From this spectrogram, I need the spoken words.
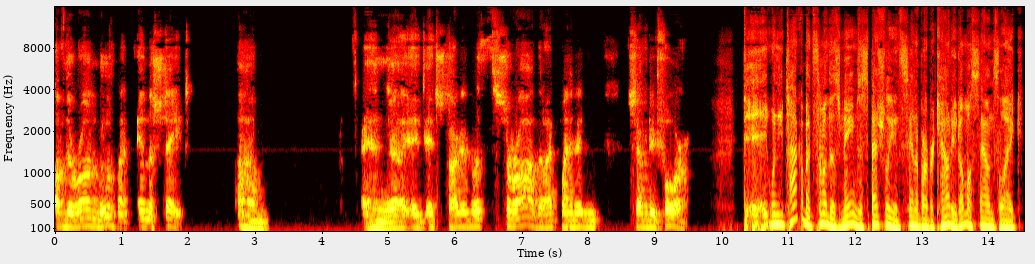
of the Rhone movement in the state. Um, and uh, it, it started with Syrah that I planted in '74. When you talk about some of those names, especially in Santa Barbara County, it almost sounds like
